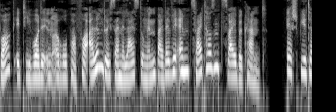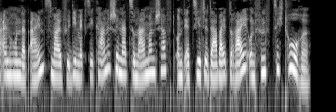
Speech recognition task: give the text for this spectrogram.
Borghetti wurde in Europa vor allem durch seine Leistungen bei der WM 2002 bekannt. Er spielte 101 Mal für die mexikanische Nationalmannschaft und erzielte dabei 53 Tore.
